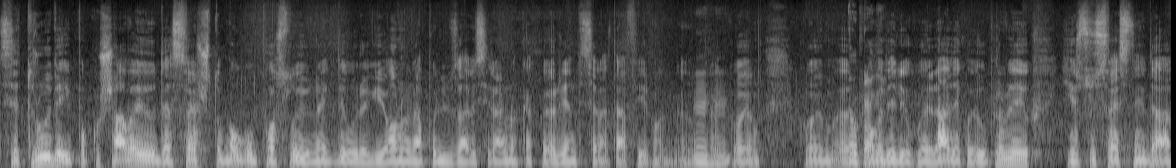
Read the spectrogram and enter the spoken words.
se trude i pokušavaju da sve što mogu posluju negde u regionu, na polju, zavisi naravno kako je orijentisana ta firma mhm. kojom rukovodili, u kojoj rade, koje upravljaju, jer su svesni da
